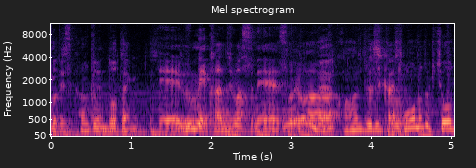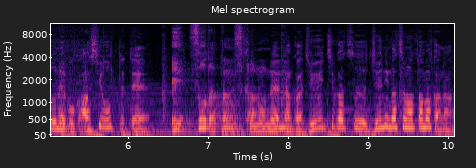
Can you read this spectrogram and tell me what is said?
グですか？本当に同タイミングです。えー、運命感じますねそれは、ね感じるその時ちょうどね僕足折ってて。えそうだったんですか、そのねなんか11月12月の頭かな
